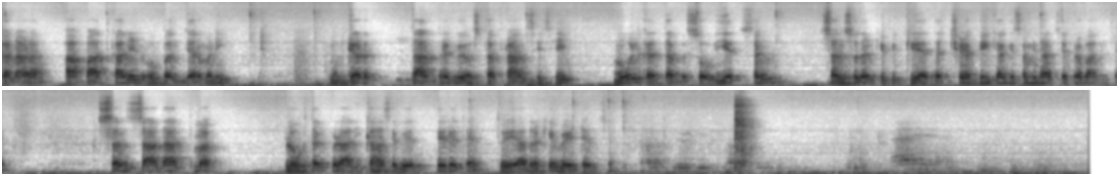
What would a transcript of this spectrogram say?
कनाडा, आपातकालीन उपबंध जर्मनी, गणतांत्रिक व्यवस्था फ्रांसीसी, मूल कर्तव्य सोवियत संघ, संशोधन की प्रक्रिया दक्षिण अफ्रीका के संविधान से प्रभावित है। संसादात्मक लोकतंत्र प्रणाली कहाँ से प्रेरित है? तो याद रखिए ब्रिटेन से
